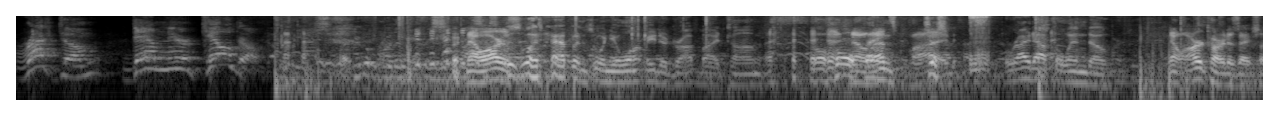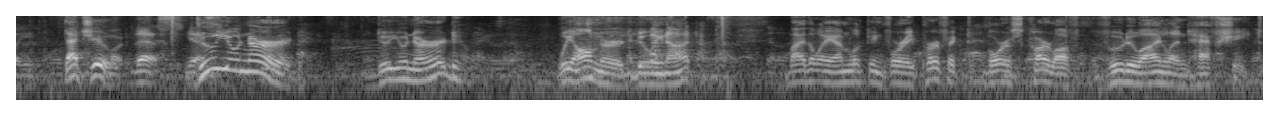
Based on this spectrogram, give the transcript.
Wrecked him, damn near killed him. Now This ours. is what happens when you want me to drop by, Tom. The whole No, thing that's fine. just right out the window. Now our card is actually That's you. this. Yes. Do you nerd? Do you nerd? We all nerd, do we not? By the way, I'm looking for a perfect Boris Karloff Voodoo Island half sheet.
